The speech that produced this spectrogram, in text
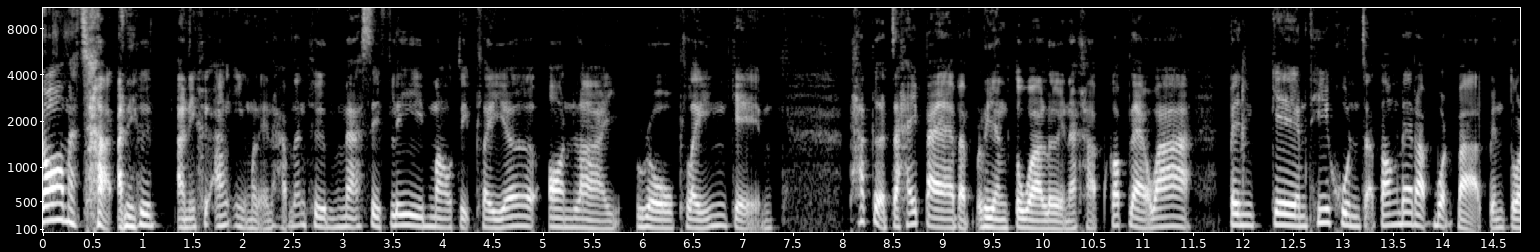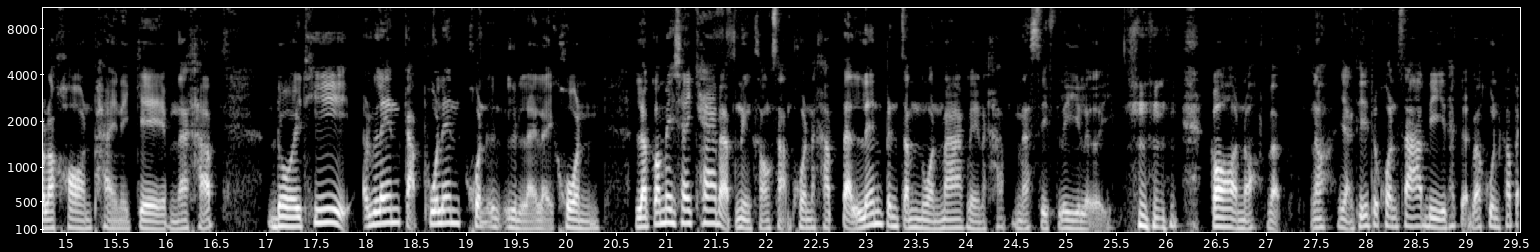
ย่อมาจากอันนี้คืออันนี้คืออ้างอิงมาเลยนะครับ นั่นคือ massively multiplayer online role playing game ถ้าเกิดจะให้แปลแบบเรียงตัวเลยนะครับ ก็แปลว่า เป็นเกมที่คุณจะต้องได้รับบทบาทเป็นตัวละครภายในเกมนะครับ โดยที่เล่นกับผู้เล่นคนอื่นๆหลาย ๆ คน แล้วก็ไม่ใช่แค่แบบ 1 2 3 คนนะครับ แต่เล่นเป็นจำนวนมากเลยนะครับ massively เลย ก็เนาะแบบเนาะอย่างที่ทุกคนทราบดี ถ้าเกิดว่าคุณเข้าไป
